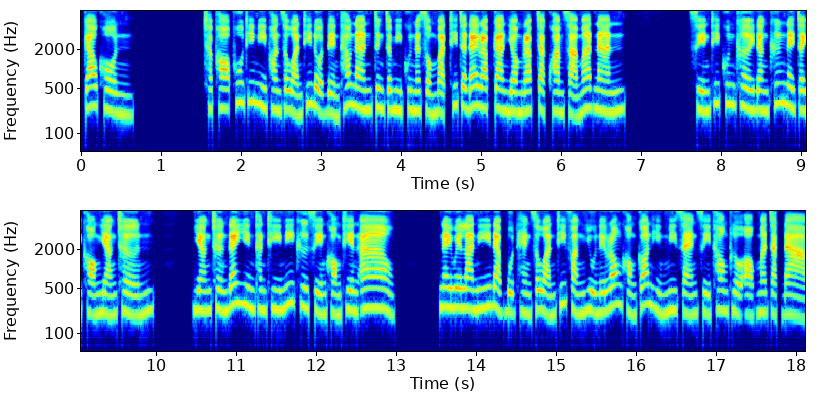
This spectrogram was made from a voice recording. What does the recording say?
29 คน เฉพาะผู้ที่มีพรสวรรค์ที่โดดเด่นเท่านั้น จึงจะมีคุณสมบัติที่จะได้รับการยอมรับจากความสามารถนั้น เสียงที่คุ้นเคยดังขึ้นในใจของหยางเฉิน หยางเฉินได้ยินทันทีนี่คือเสียงของเทียนอ้าว ในเวลานี้ดาบบุตรแห่งสวรรค์ที่ฝังอยู่ในร่องของก้อนหินมีแสงสีทองโผล่ออกมาจากดาบ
